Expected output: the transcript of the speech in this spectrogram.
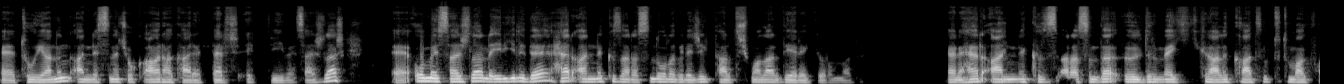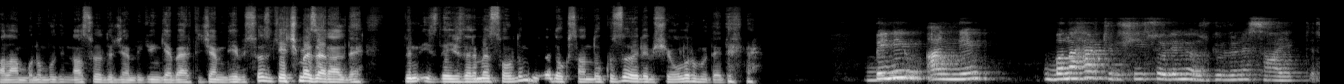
E, Tuğya'nın annesine çok ağır hakaretler ettiği mesajlar. E, o mesajlarla ilgili de her anne kız arasında olabilecek tartışmalar diyerek yorumladı. Yani her anne kız arasında öldürmek, kiralık katil tutmak falan bunu bugün nasıl öldüreceğim, bir gün geberteceğim diye bir söz geçmez herhalde. Dün izleyicilerime sordum %99'u öyle bir şey olur mu dedi. Benim annem bana her türlü şeyi söyleme özgürlüğüne sahiptir.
